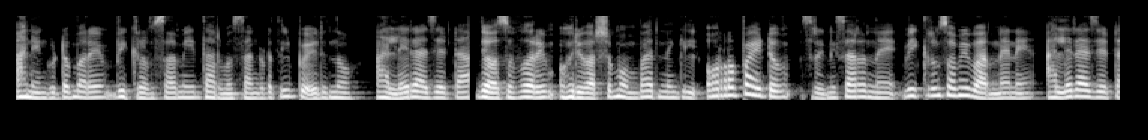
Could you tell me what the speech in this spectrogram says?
അനിയൻകുട്ടൻ പറയും വിക്രം സ്വാമി ധർമ്മസങ്കടത്തിൽ പോയിരുന്നു. അല്ലേ രാജേട്ട? ജോസഫ് പറയും ഒരു വർഷം മുമ്പായിരുന്നെങ്കിൽ ഉറപ്പായിട്ടും ശ്രീനി സാർ എന്നെ വിക്രം സ്വാമി പറഞ്ഞേനെ. അല്ലേ രാജേട്ട?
